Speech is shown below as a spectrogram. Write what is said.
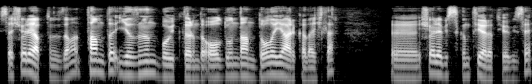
Mesela şöyle yaptığınız zaman tam da yazının boyutlarında olduğundan dolayı arkadaşlar e, şöyle bir sıkıntı yaratıyor bize.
